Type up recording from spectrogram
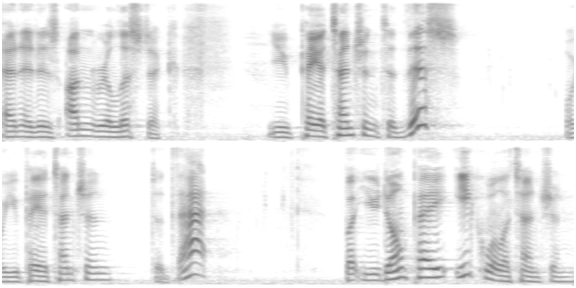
and it is unrealistic. You pay attention to this, or you pay attention to that, but you don't pay equal attention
